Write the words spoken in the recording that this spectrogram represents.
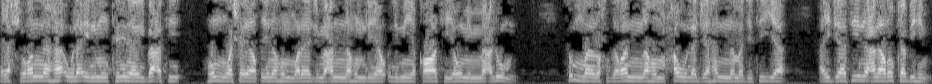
ليحشرن هؤلاء المنكرين للبعث هم وشياطينهم وليجمعنهم لميقات يوم معلوم. ثم لنحضرنهم حول جهنم جثيا أي جاثين على ركبهم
